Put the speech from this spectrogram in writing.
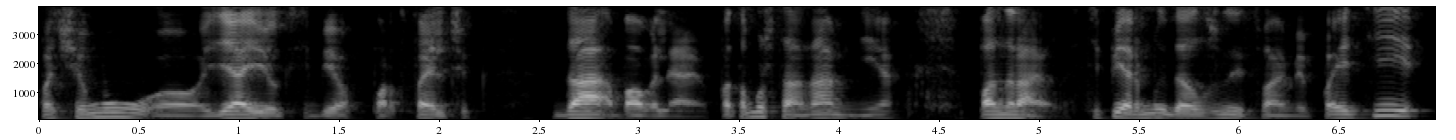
почему я ее к себе в портфельчик добавляю. Потому что она мне понравилась. Теперь мы должны с вами пойти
